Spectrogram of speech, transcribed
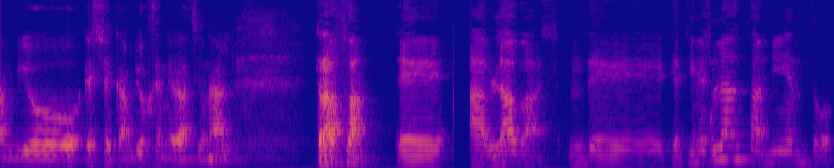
Cambio, ese cambio generacional. Rafa, eh, hablabas de que tienes un lanzamiento,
